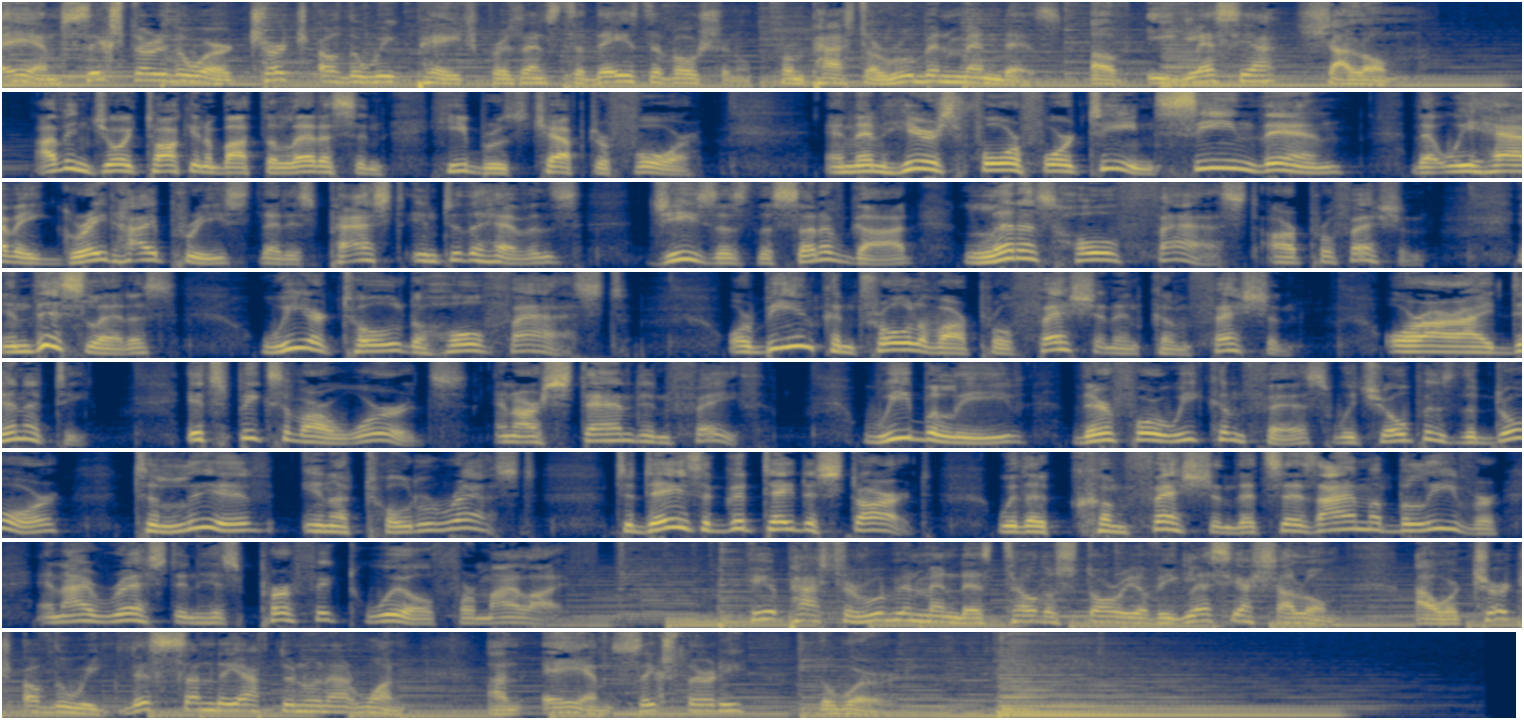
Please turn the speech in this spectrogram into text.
AM 630 The Word Church of the Week page presents today's devotional from Pastor Ruben Mendez of Iglesia Shalom. I've enjoyed talking about the lettuce in Hebrews chapter 4. And then here's 414. Seeing then that we have a great high priest that is passed into the heavens, Jesus, the Son of God, let us hold fast our profession. In this lettuce, we are told to hold fast or be in control of our profession and confession or our identity. It speaks of our words and our stand in faith. We believe, therefore we confess, which opens the door to live in a total rest. Today is a good day to start with a confession that says, I am a believer and I rest in His perfect will for my life. Hear Pastor Ruben Mendez tell the story of Iglesia Shalom, our church of the week, this Sunday afternoon at 1 on AM 630, The Word.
